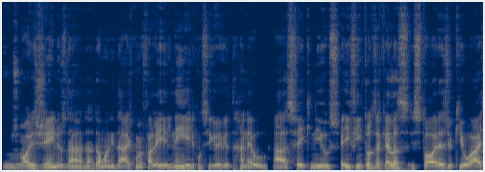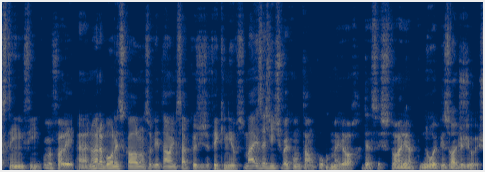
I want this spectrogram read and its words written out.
um dos maiores gênios da, da, da humanidade. Como eu falei, ele, nem ele conseguiu evitar né, o, as fake news. Enfim, todas aquelas histórias de que o Einstein, enfim, como eu falei, uh, não era bom na escola, não sei o que e tal, a gente sabe que hoje é fake news, mas a gente vai contar um pouco melhor dessa história no episódio de hoje.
